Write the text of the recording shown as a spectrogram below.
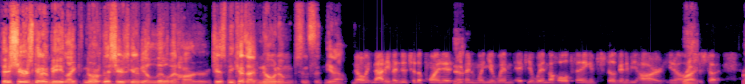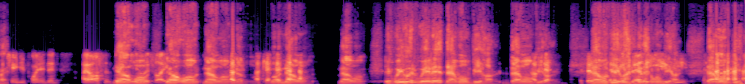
this year is going to be like no. This year is to be a little bit harder, just because I've known them since the- you know. No, not even to, the point. It, Yeah. Even when you win, if you win the whole thing, it's still going to be hard. You know, Right. it's just a, a Right. changing point. And then I also think No, it won't. it's like no, it won't. No, it won't. No, it won't. Okay. Well, no, it won't. No, it won't. If we would win it, that won't be hard. That won't be hard. That won't be it'll like- really that won't be hard. That won't be.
